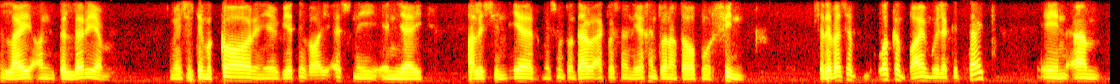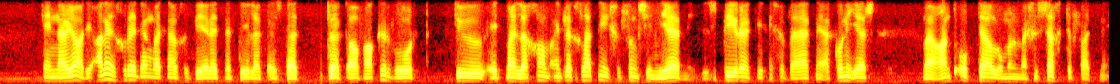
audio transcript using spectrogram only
gelei aan delirium mense is te mekaar en jy weet nie waar jy is nie en jy hallusineer. Mens moet onthou ek was nou 29 dae op morfine. So dit was 'n ook 'n baie moeilike tyd en ehm um, en nou ja, die ander groot ding wat nou gebeur het natuurlik is dat toe ek daar wakker word, toe het my liggaam eintlik glad nie gefunksioneer nie. Die spiere het nie gewerk nie. Ek kon nie eers my hand optel om in my gesig te vat nie.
